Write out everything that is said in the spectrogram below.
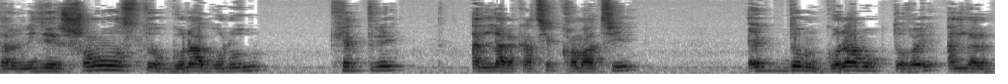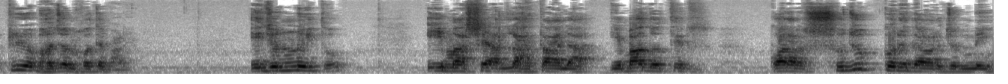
তার নিজের সমস্ত গুণাগুলো ক্ষেত্রে আল্লাহর কাছে ক্ষমা চেয়ে একদম গুণামুক্ত হয়ে আল্লাহর প্রিয় ভজন হতে পারে। এই জন্যই তো এই মাসে আল্লাহ তালা ইবাদতের করার সুযোগ করে দেওয়ার জন্যেই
